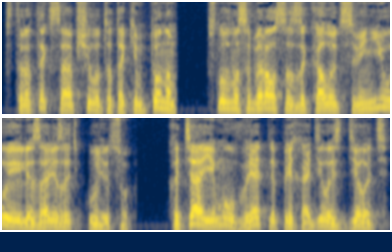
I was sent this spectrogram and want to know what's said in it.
Стратег сообщил это таким тоном, словно собирался заколоть свинью или зарезать курицу, хотя ему вряд ли приходилось делать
